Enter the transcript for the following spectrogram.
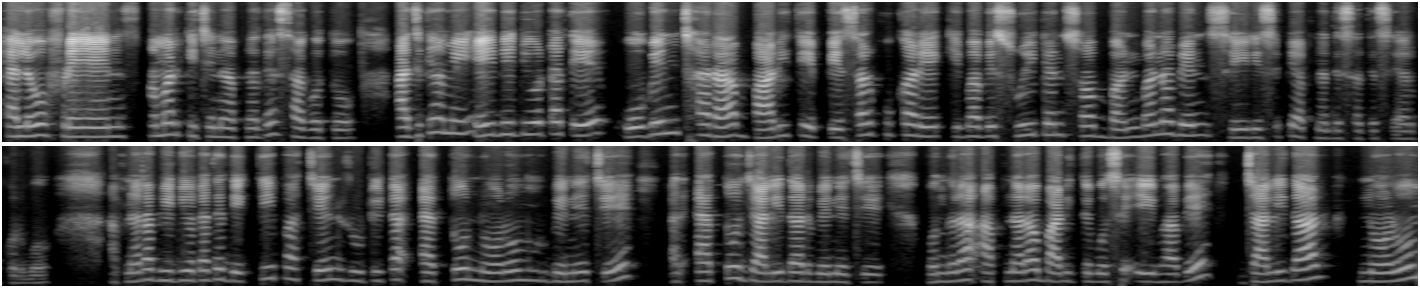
হ্যালো ফ্রেন্ডস, আমার কিচেনে আপনাদের স্বাগত। আজকে আমি এই ভিডিওটাতে ওভেন ছাড়া বাড়িতে প্রেসার কুকারে কীভাবে সুইট অ্যান্ড সব বান বানাবেন সেই রেসিপি আপনাদের সাথে শেয়ার করব। আপনারা ভিডিওটাতে দেখতেই পাচ্ছেন রুটিটা এত নরম বেনেছে আর এত জালিদার বেনেছে বন্ধুরা, আপনারাও বাড়িতে বসে এইভাবে জালিদার, নরম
